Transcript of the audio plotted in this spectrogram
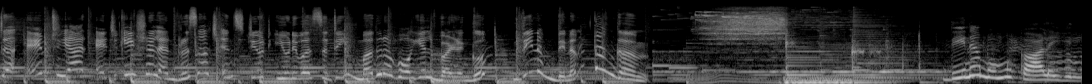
Doctor MGR educational and research institute university Maduravoyal வழங்கும் தினம் தினம் தங்கம். தினமும் காலையில்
